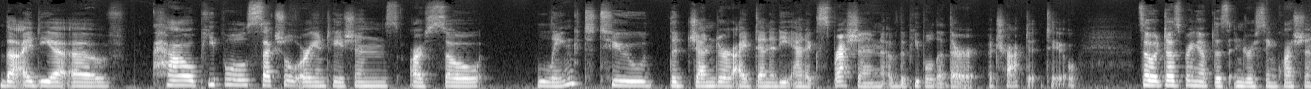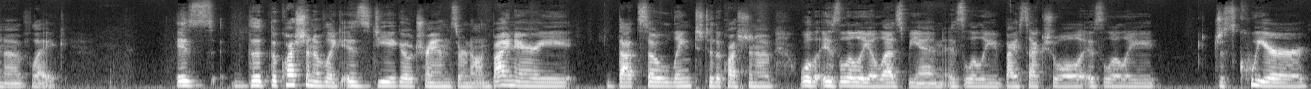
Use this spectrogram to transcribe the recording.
the idea of how people's sexual orientations are so linked to the gender identity and expression of the people that they're attracted to. So it does bring up this interesting question of like is the the question of like is Diego trans or non-binary? That's so linked to the question of well is Lily a lesbian? Is Lily bisexual? Is Lily just queer?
